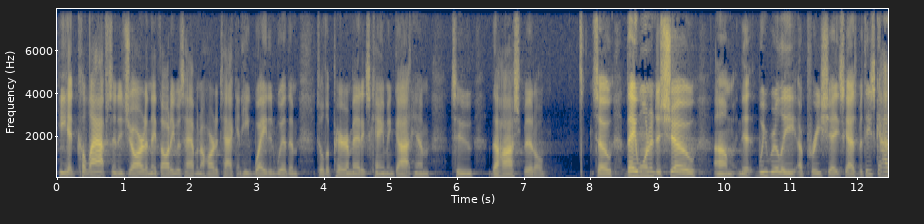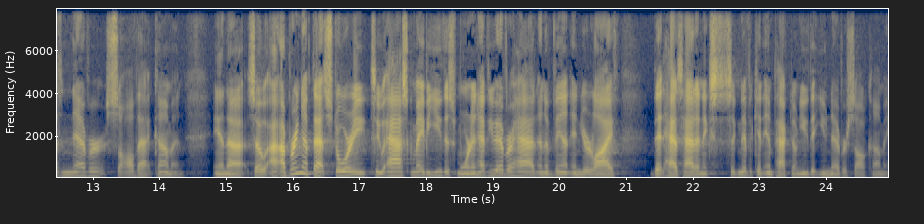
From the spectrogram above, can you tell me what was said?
he had collapsed in his yard and they thought he was having a heart attack. And he waited with him till the paramedics came and got him to the hospital. So they wanted to show um, that we really appreciate these guys. But these guys never saw that coming. And uh, so I, I bring up that story to ask maybe you this morning have you ever had an event in your life that has had a ex- significant impact on you that you never saw coming?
